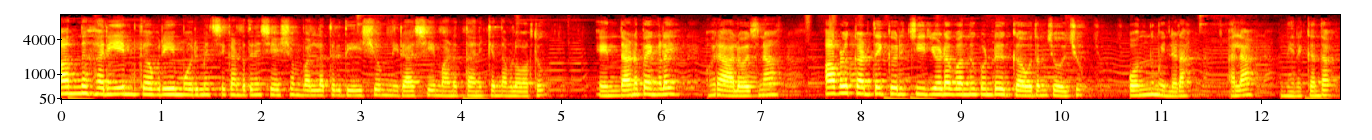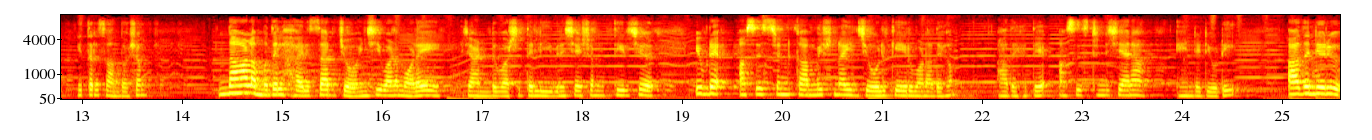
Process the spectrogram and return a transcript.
അന്ന് ഹരിയെയും ഗൗരിയെയും ഒരുമിച്ച് കണ്ടതിന് ശേഷം വല്ലാത്തൊരു ദേഷ്യവും നിരാശയുമാണ് തനിക്കെന്ന് അവൾ ഓർത്തു. എന്താണ് പെങ്ങളെ? ഒരാലോചന. അവൾക്കടുത്തേക്ക് ഒരു ചിരിയോടെ വന്നുകൊണ്ട് ഗൗതം ചോദിച്ചു. ഒന്നുമില്ലടാ. അല്ല നിനക്കെന്താ ഇത്ര സന്തോഷം? നാളെ മുതൽ ഹരിസാർ ജോയിൻ ചെയ്യുവാണ് മോളെ. രണ്ട് വർഷത്തെ ലീവിന് ശേഷം തിരിച്ച് ഇവിടെ അസിസ്റ്റന്റ് കമ്മീഷണറായി ജോലി കയറുവാണ് അദ്ദേഹം. അദ്ദേഹത്തെ അസിസ്റ്റന്റ് ചെയ്യാനാ എന്റെ ഡ്യൂട്ടി. അതിന്റെ ഒരു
